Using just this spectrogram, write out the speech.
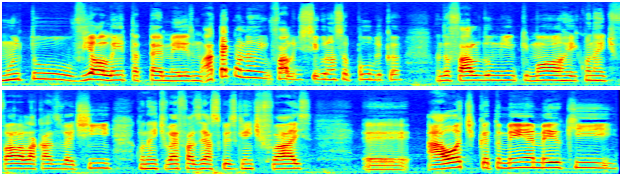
muito violenta até mesmo. Até quando eu falo de segurança pública, quando eu falo do menino que morre, quando a gente fala lá Casa Vetim, quando a gente vai fazer as coisas que a gente faz, é, a ótica também é meio que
